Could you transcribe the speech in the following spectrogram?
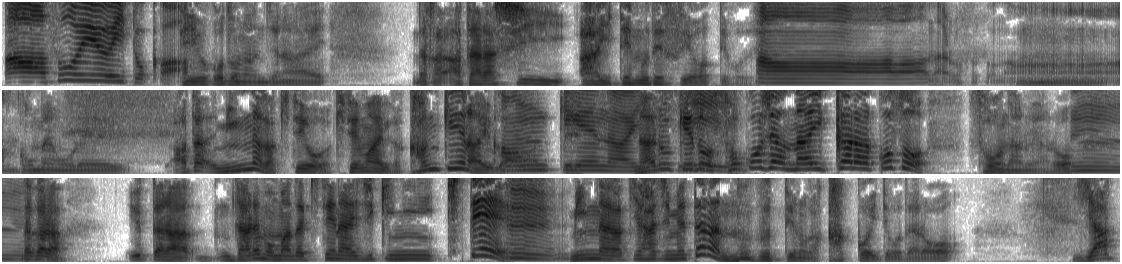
ああ、そういう意図かって。いうことなんじゃない？だから新しいアイテムですよっていうことでしょ。ああ、なるほどうんな。ごめん、俺、あた、みんなが来てようが来てまいが関係ないわ。関係ないし。なるけど、そこじゃないからこそ、そうなるやろ、うん。だから、言ったら、誰もまだ来てない時期に来て、うん。みんなが来始めたら脱ぐっていうのがかっこいいってことやろ？やっ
